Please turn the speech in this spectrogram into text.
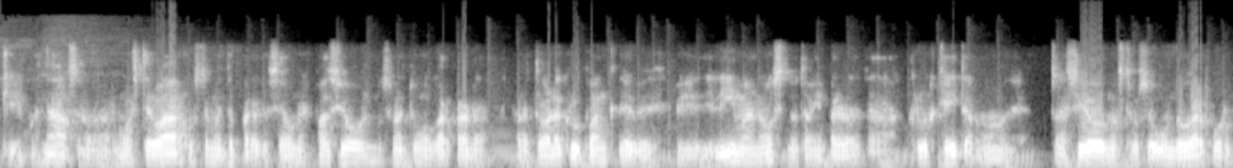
que pues nada, se armó este bar justamente para que sea un espacio, no solamente un hogar para, para toda la crew punk de, Lima, ¿no? Sino también para la, crew skater, ¿no? Ha sido nuestro segundo hogar por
